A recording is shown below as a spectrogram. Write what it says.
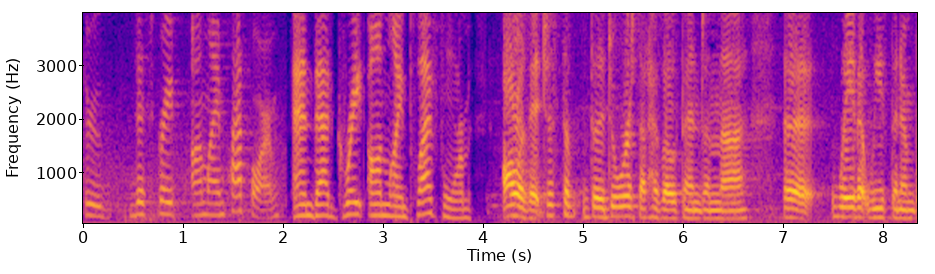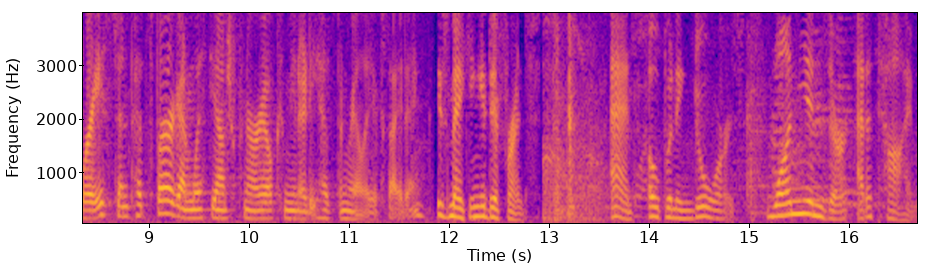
through this great online platform. And that great online platform All of it, just the, the doors that have opened and the, the way that we've been embraced in Pittsburgh and with the entrepreneurial community has been really exciting. is making a difference and opening doors, one Yinzer at a time.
